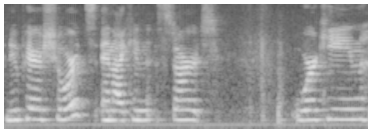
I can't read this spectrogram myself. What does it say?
a new pair of shorts and I can start working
